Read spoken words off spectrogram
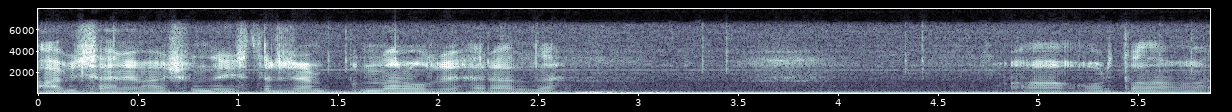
Abi bir saniye ben şunu değiştireceğim. Bundan oluyor herhalde. Aa ortalama.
